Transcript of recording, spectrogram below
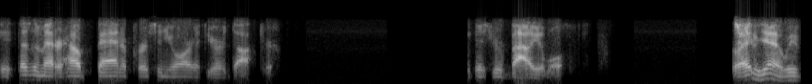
it doesn't matter how bad a person you are if you're a doctor, because you're valuable. Right? Yeah, we've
